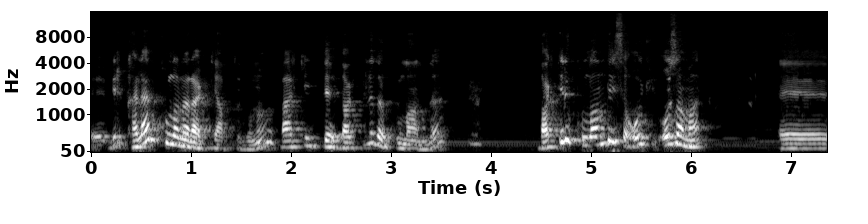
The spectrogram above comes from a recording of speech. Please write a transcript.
e, bir kalem kullanarak yaptı bunu. Belki de Daktilo da kullandı. Daktilo kullandıysa o, o zaman e,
